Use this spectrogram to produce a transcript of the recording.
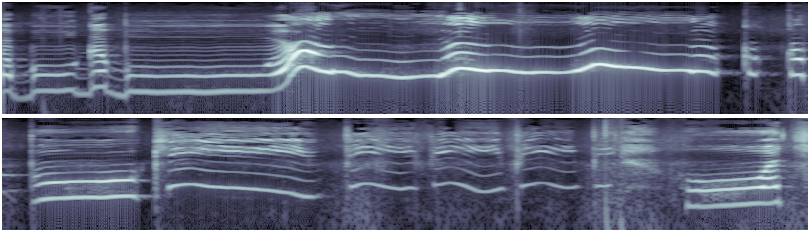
Booga booga boo. Watch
